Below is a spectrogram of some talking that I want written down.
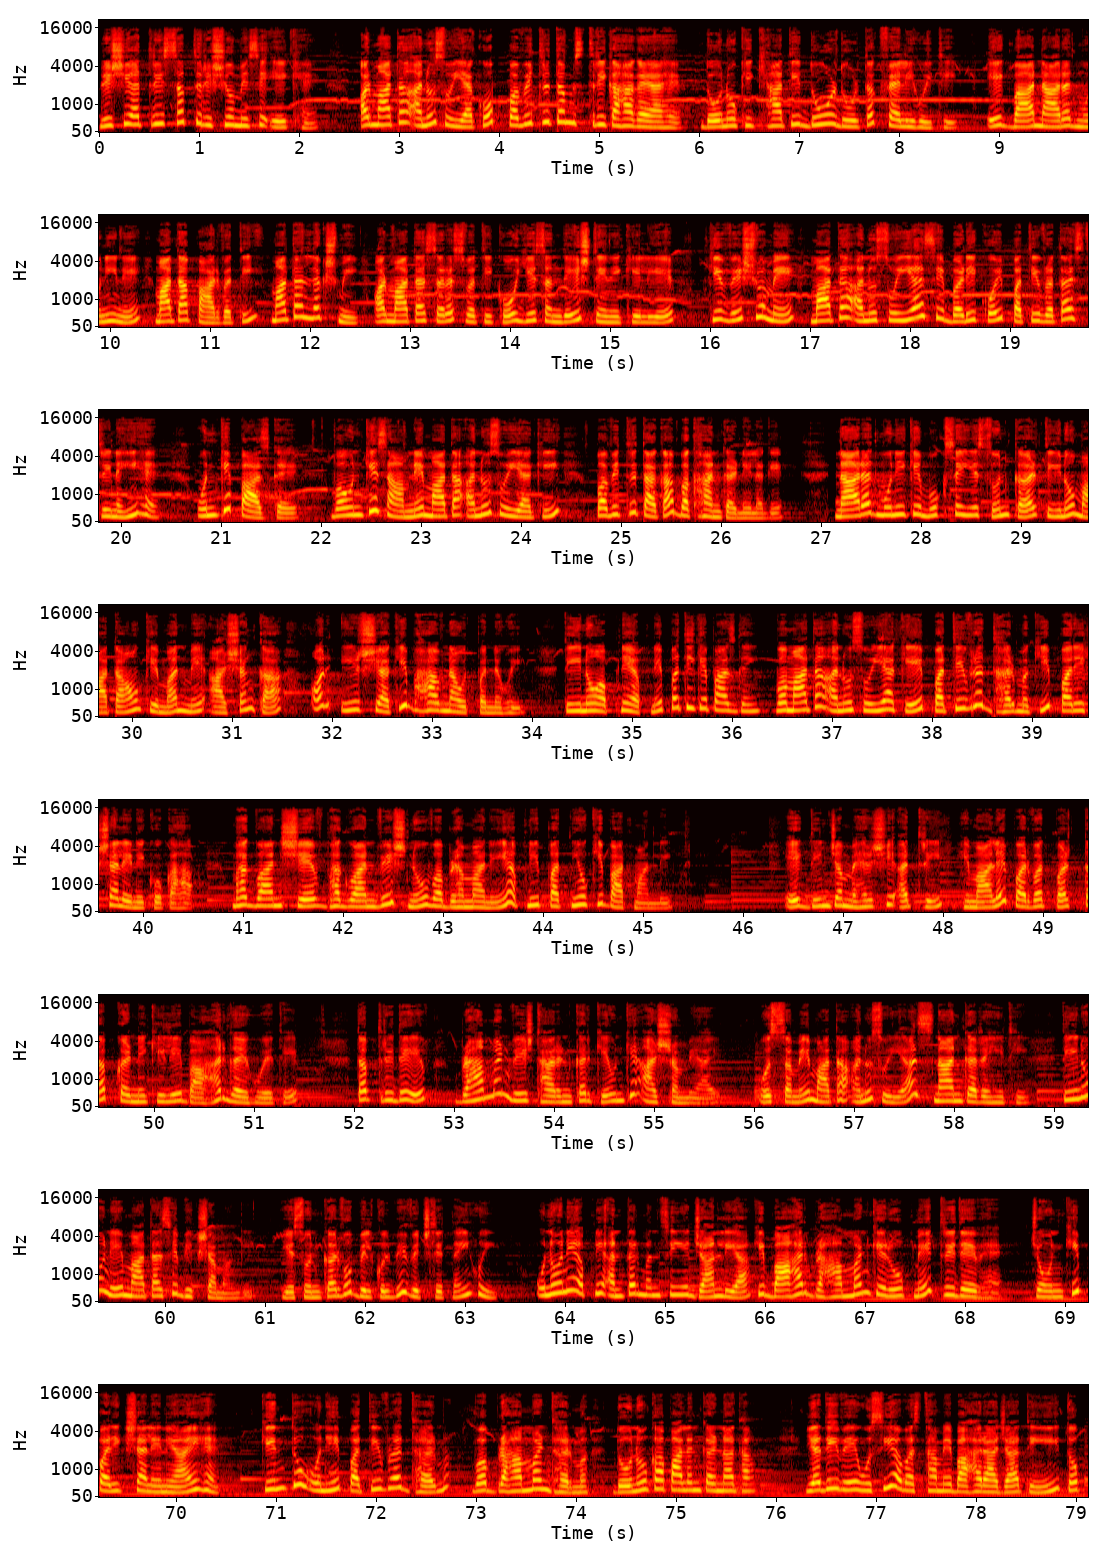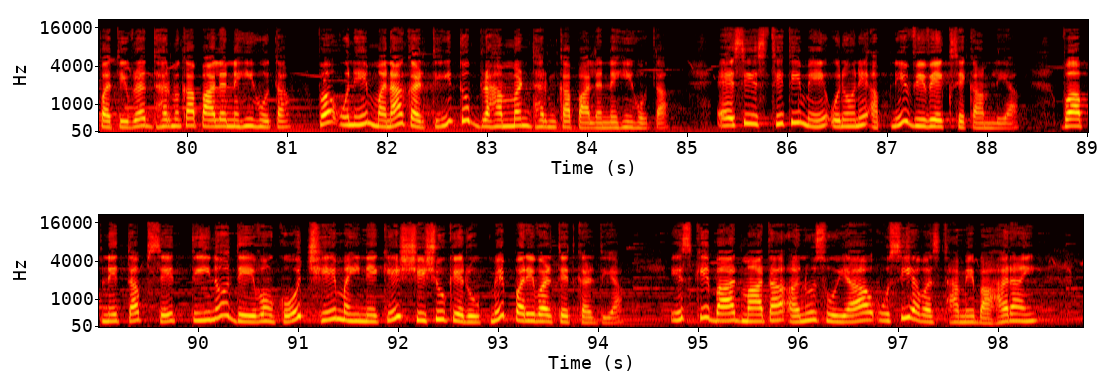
ऋषि अत्रि सप्त ऋषियों में से एक हैं और माता अनुसुईया को पवित्रतम स्त्री कहा गया है। दोनों की ख्याति दूर दूर तक फैली हुई थी। एक बार नारद मुनि ने माता पार्वती, माता लक्ष्मी और माता सरस्वती को ये संदेश देने के लिए कि विश्व में माता अनुसुईया से बड़ी कोई पतिव्रता स्त्री नहीं है। उनके पास गए वह उनके सामने माता अनुसुईया की पवित्रता का बखान करने लगे। नारद मुनि के मुख से ये सुनकर तीनों माताओं के मन में आशंका और ईर्ष्या की भावना उत्पन्न हुई। तीनों अपने अपने पति के पास गईं। वह माता अनुसुईया के पतिव्रत धर्म की परीक्षा लेने को कहा। भगवान शिव, भगवान विष्णु व ब्रह्मा ने अपनी पत्नियों की बात मान ली। एक दिन जब महर्षि अत्रि हिमालय पर्वत पर तप करने के लिए बाहर गए हुए थे तब त्रिदेव ब्राह्मण वेश धारण करके उनके आश्रम में आए। उस समय माता अनुसुईया स्नान कर रही थी। तीनों ने माता से भिक्षा मांगी। ये सुनकर वो बिल्कुल भी विचलित नहीं हुई। उन्होंने अपने अंतर मन से ये जान लिया कि बाहर ब्राह्मण के रूप में त्रिदेव हैं, जो उनकी परीक्षा लेने आए हैं। किंतु उन्हें पतिव्रत धर्म व ब्राह्मण धर्म दोनों का पालन करना था। यदि वे उसी अवस्था में बाहर आ जाती तो पतिव्रत धर्म का पालन नहीं होता। वह उन्हें मना करती तो ब्राह्मण धर्म का पालन नहीं होता। ऐसी स्थिति में उन्होंने अपने विवेक से काम लिया। वह अपने तप से तीनों देवों को छह महीने के शिशु के रूप में परिवर्तित कर दिया। इसके बाद माता अनुसुईया उसी अवस्था में बाहर आई।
